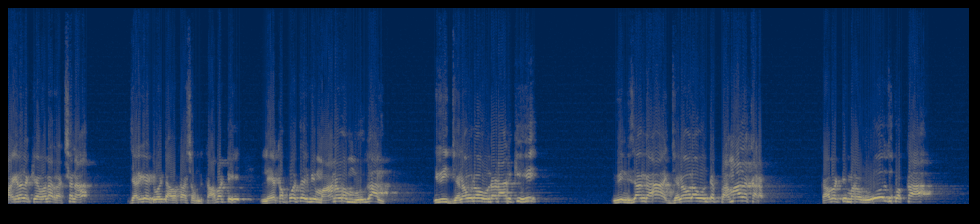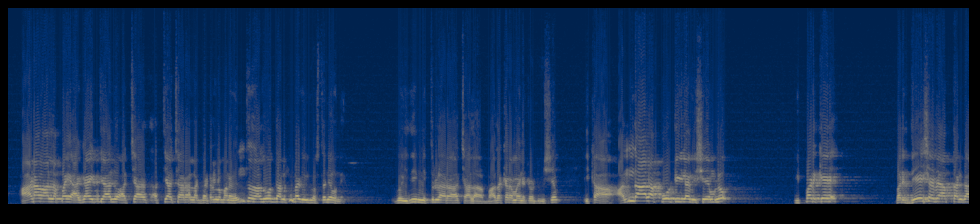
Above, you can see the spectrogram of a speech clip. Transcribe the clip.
మహిళలకు ఏమైనా రక్షణ జరిగేటువంటి అవకాశం ఉంది. కాబట్టి లేకపోతే ఇవి మానవ మృగాలు. ఇవి జనంలో ఉండడానికి ఇవి నిజంగా జనంలో ఉంటే ప్రమాదకరం. కాబట్టి మనం రోజుకొక్క ఆడవాళ్ళపై అఘాయిత్యాలు అత్యా అత్యాచారాల ఘటనలు మనం ఎంత చదవద్దు అనుకున్నా ఇవి వస్తూనే ఉన్నాయి. ఇగో ఇది మిత్రులారా చాలా బాధాకరమైనటువంటి విషయం. ఇక అందాల పోటీల విషయంలో ఇప్పటికే మరి దేశవ్యాప్తంగా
